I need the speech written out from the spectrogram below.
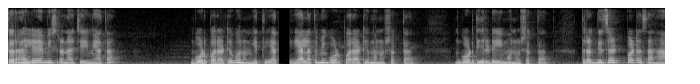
तर राहिलेल्या मिश्रणाचे मी आता गोड पराठे बनवून घेते. यात याला तुम्ही गोड पराठे म्हणू शकतात. गोडधिरडेही म्हणू शकतात. तर अगदी झटपट असा हा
